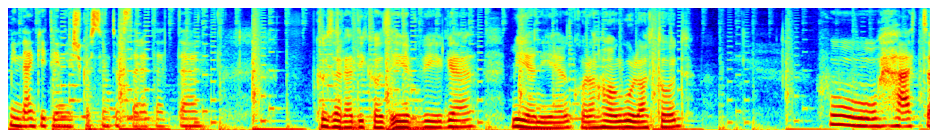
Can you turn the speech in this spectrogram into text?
Mindenkit én is köszöntök szeretettel. Közeledik az év vége. Milyen ilyenkor a hangulatod? Hú, hát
